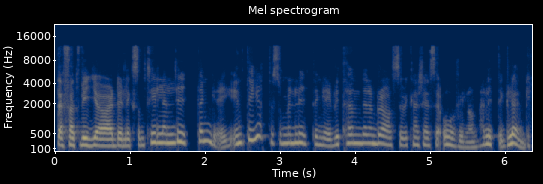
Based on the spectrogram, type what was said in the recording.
Därför att vi gör det liksom till en liten grej, inte jättesom en liten grej. Vi tänder en brasa, vi kanske säger, åh, vill någon ha lite glögg?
